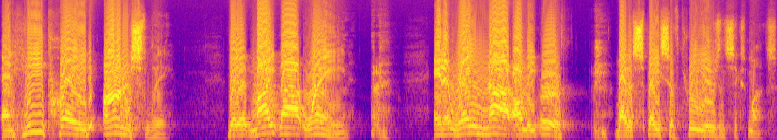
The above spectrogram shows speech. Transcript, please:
and he prayed earnestly that it might not rain, and it rained not on the earth by the space of three years and six months.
